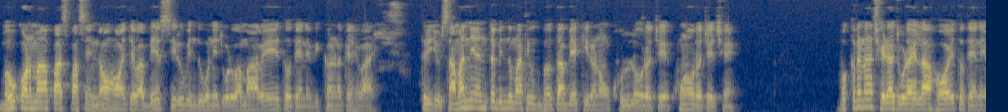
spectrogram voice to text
બહુકોણમાં પાસ પાસે ન હોય તેવા બે શિરુબિંદુઓને જોડવામાં આવે તો તેને વિકર્ણ કહેવાય. ત્રીજું, સામાન્ય અંતબિંદુમાંથી ઉદ્ભવતા બે કિરણો ખુલ્લો રચે, ખૂણો રચે છે. વક્રના છેડા જોડાયેલા હોય તો તેને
